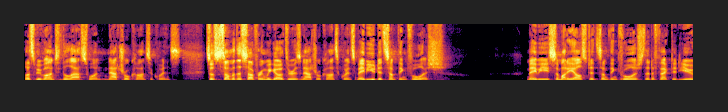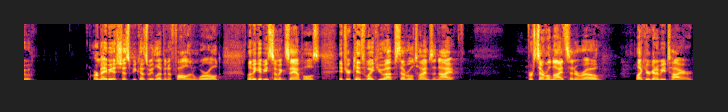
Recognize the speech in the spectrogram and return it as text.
Let's move on to the last one natural consequence. So, some of the suffering we go through is natural consequence. Maybe you did something foolish. Maybe somebody else did something foolish that affected you. Or maybe it's just because we live in a fallen world. Let me give you some examples. If your kids wake you up several times a night for several nights in a row, like you're going to be tired.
